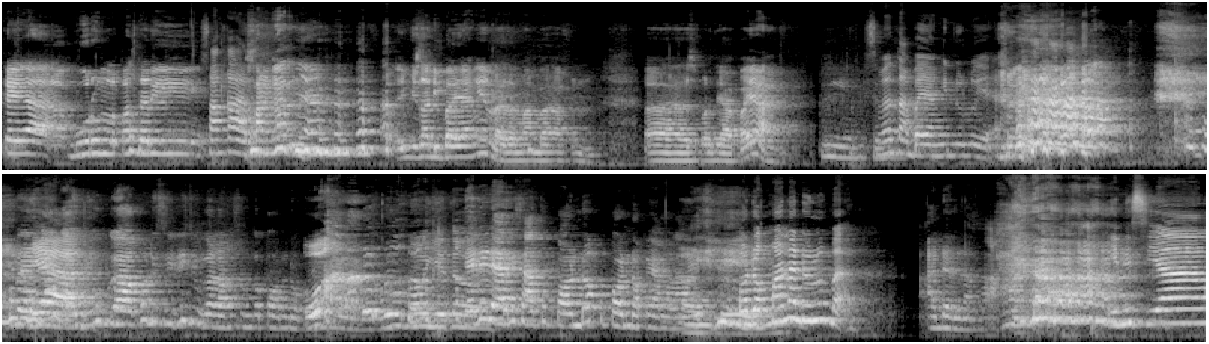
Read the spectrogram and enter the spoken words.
kayak burung lepas dari Sangkar. sangkarnya. Bisa dibayangin lah sama Mbak Afen. Eh, seperti apa ya? Iya, Sebenarnya tak bayangin dulu ya. Iya. juga, aku di sini juga langsung ke pondok. Wah. Oh gitu. Jadi dari satu pondok ke pondok yang lain. Pondok mana dulu Mbak? Adalah. Inisial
